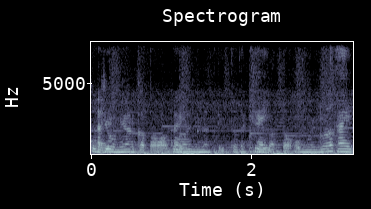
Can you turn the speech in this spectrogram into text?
ご興味ある方はご覧になっていただければと思います。はい、えー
